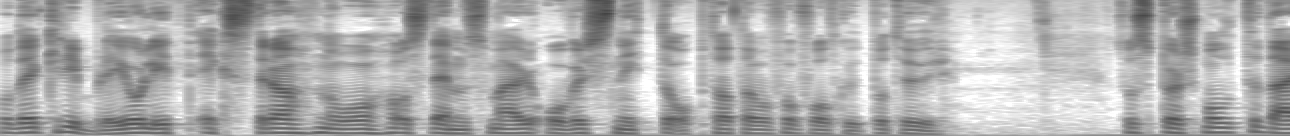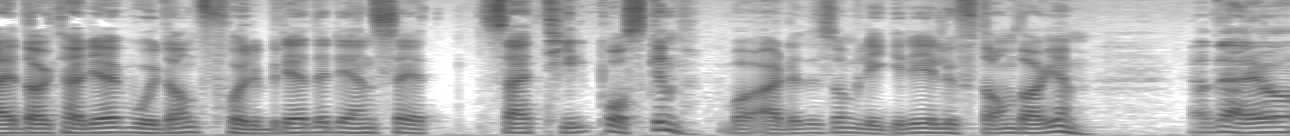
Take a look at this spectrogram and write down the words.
og det kribler jo litt ekstra nå hos dem som er over snittet opptatt av å få folk ut på tur. Så spørsmålet til deg, Dag Terje. Hvordan forbereder DNC seg til påsken? Hva er det som ligger i lufta om dagen? Ja, er jo,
